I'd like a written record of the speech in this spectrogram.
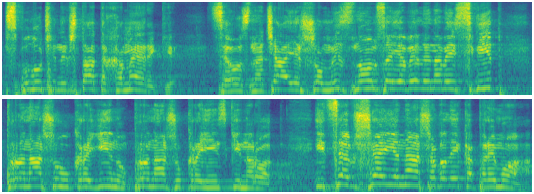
в Сполучених Штатах Америки. Це означає, що ми знов заявили на весь світ про нашу Україну, про наш український народ. І це вже є наша велика перемога.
